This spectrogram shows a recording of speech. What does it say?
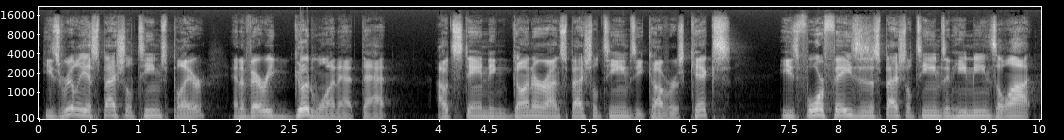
He's really a special teams player and a very good one at that. Outstanding gunner on special teams. He covers kicks. He's four phases of special teams, and he means a lot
